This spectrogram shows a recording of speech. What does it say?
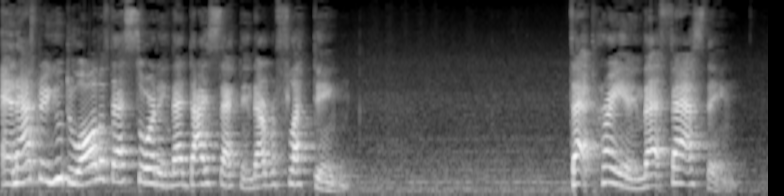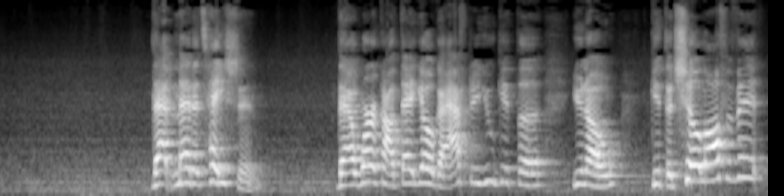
And after you do all of that sorting, that dissecting, that reflecting, that praying, that fasting, that meditation, that workout, that yoga, after you get the, you know, get the chill off of it,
